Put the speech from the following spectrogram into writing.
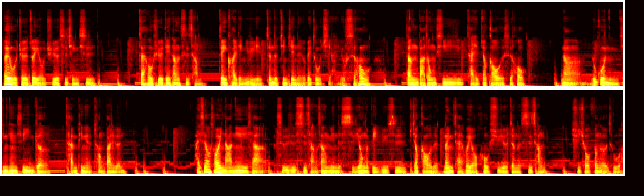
而且我觉得最有趣的事情是，在后续的电商市场这一块领域，也真的渐渐的有被做起来。有时候，当把东西抬比较高的时候，那如果你今天是一个产品的创办人，还是要稍微拿捏一下，是不是市场上面的使用的比率是比较高的，那你才会有后续的整个市场需求份额出来。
